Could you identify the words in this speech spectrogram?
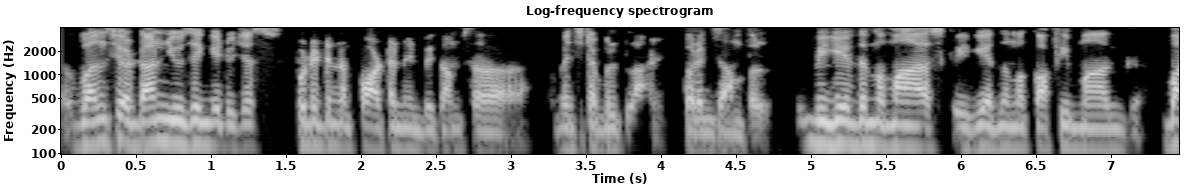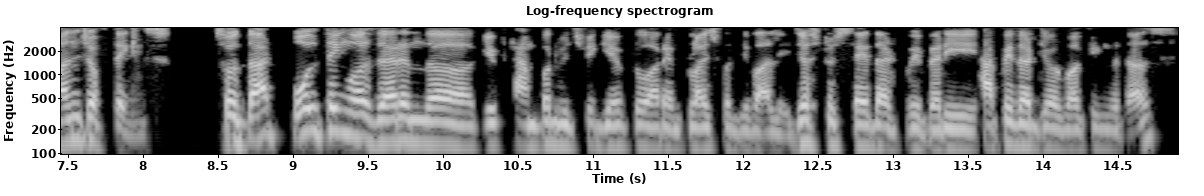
once you're done using it, you just put it in a pot and it becomes a vegetable plant, for example. We gave them a mask, we gave them a coffee mug, bunch of things. So that whole thing was there in the gift hamper which we gave to our employees for Diwali, just to say that we're very happy that you're working with us.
